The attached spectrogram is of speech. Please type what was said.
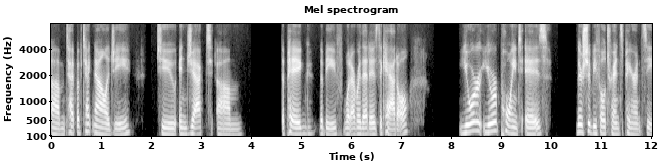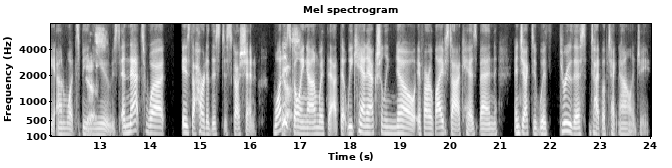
um, type of technology to inject um, the pig, the beef, whatever that is, the cattle. Your your point is there should be full transparency on what's being yes. used. And that's what is the heart of this discussion. What yes. is going on with that that we can't actually know if our livestock has been injected with through this type of technology?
